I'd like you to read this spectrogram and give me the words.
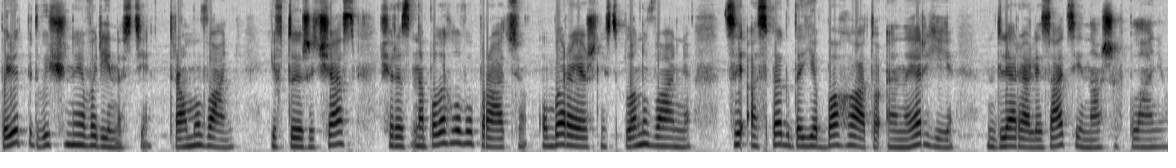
період підвищеної аварійності, травмувань, і в той же час через наполегливу працю, обережність, планування цей аспект дає багато енергії для реалізації наших планів.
